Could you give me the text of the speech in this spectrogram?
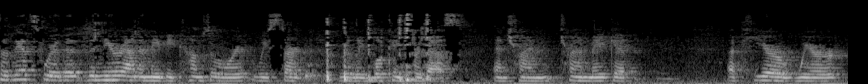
so that's where the, the near enemy becomes where we're, start really looking for this and try and, try and make it appear where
